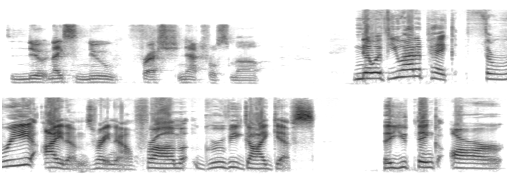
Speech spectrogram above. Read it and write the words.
It's a new, nice, new, fresh, natural smell. Now, if you had to pick three items right now from Groovy Guy Gifts that you think are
